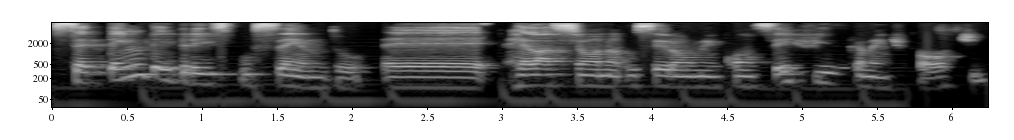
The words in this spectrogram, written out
73% é, relaciona o ser homem com ser fisicamente forte.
